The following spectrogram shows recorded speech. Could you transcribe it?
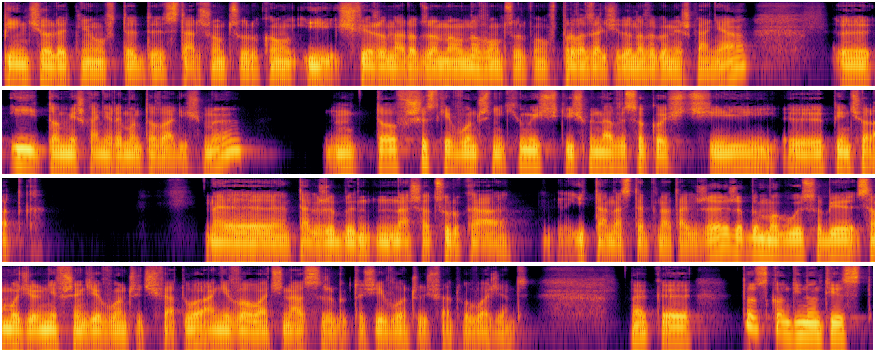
pięcioletnią wtedy starszą córką i świeżo narodzoną nową córką wprowadzali się do nowego mieszkania e, i to mieszkanie remontowaliśmy, to wszystkie włączniki umieściliśmy na wysokości pięciolatka. Tak, żeby nasza córka i ta następna także, żeby mogły sobie samodzielnie wszędzie włączyć światło, a nie wołać nas, żeby ktoś jej włączył światło w łazience. Tak? E, to skądinąd jest,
